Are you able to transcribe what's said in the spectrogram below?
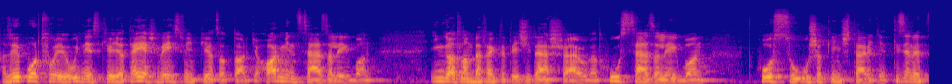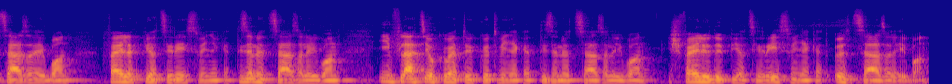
Az ő portfólió úgy néz ki, hogy a teljes részvénypiacot tartja 30%-ban, ingatlan befektetési társaságokat 20%-ban, hosszú USA kincstárügyet 15%-ban, fejlett piaci részvényeket 15%-ban, infláció követő kötvényeket 15%-ban, és fejlődő piaci részvényeket 5%-ban.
